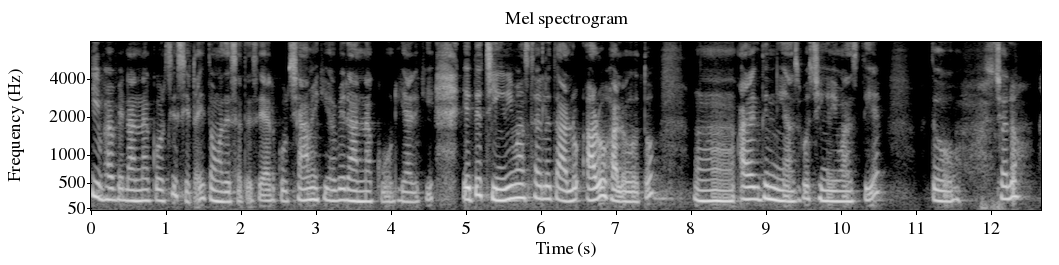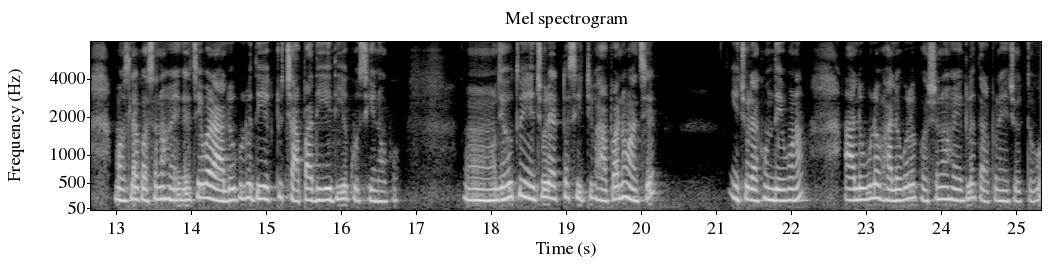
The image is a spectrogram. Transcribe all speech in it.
কীভাবে রান্না করছি সেটাই তোমাদের সাথে শেয়ার করছি। আমি কীভাবে রান্না করি আর কি। এতে চিংড়ি মাছ থাকলে তো আরও আরও ভালো হতো। আরেকদিন নিয়ে আসব চিংড়ি মাছ দিয়ে। তো চলো, মশলা কষানো হয়ে গেছে। এবার আলুগুলো দিয়ে একটু চাপা দিয়ে দিয়ে কষিয়ে নেব। যেহেতু এঁচোড় একটা সিটি ভাপানো আছে, এঁচোড় এখন দেবো না। আলুগুলো ভালো করে কষানো হয়ে গেলে তারপরে এঁচোড় দেবো।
